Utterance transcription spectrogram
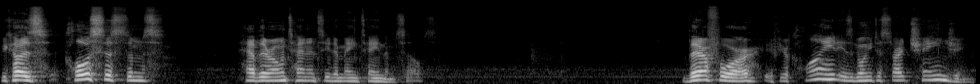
Because closed systems have their own tendency to maintain themselves. Therefore, if your client is going to start changing,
